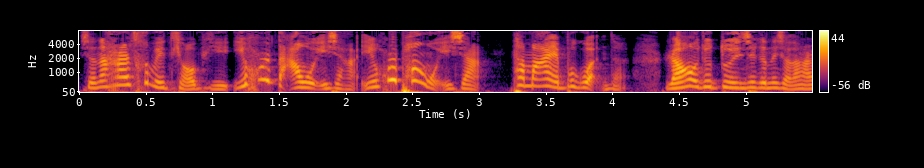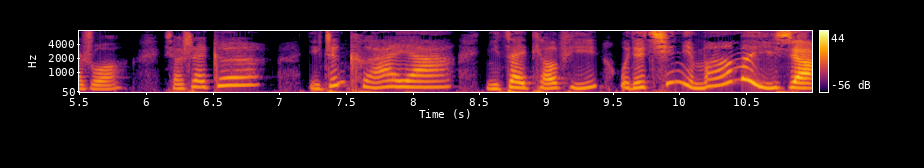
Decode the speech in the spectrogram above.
小男孩特别调皮，一会儿打我一下，一会儿碰我一下，他妈也不管他，然后我就蹲下跟那小男孩说：“小帅哥。”你真可爱呀！你再调皮，我就亲你妈妈一下。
